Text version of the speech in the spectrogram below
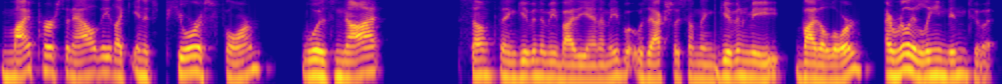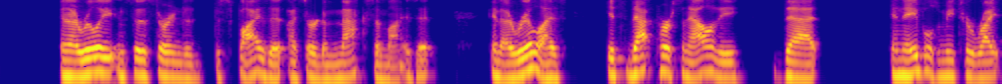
my personality, like in its purest form, was not something given to me by the enemy, but was actually something given me by the Lord, I really leaned into it. And I really, instead of starting to despise it, I started to maximize it. And I realized it's that personality that enables me to write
